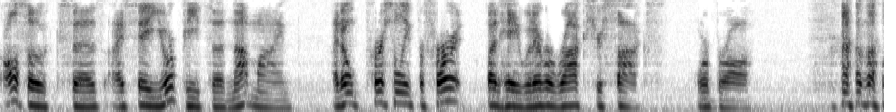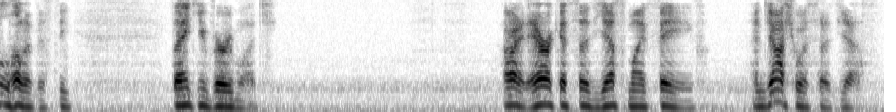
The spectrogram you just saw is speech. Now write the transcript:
also says, I say your pizza, not mine. I don't personally prefer it, but hey, whatever rocks your socks or bra. I love it, Misty. Thank you very much. All right, Erica says yes, my fave, and Joshua says yes.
